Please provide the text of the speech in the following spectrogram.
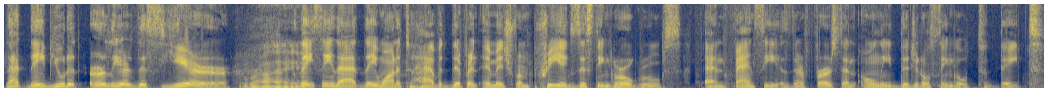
that debuted earlier this year. Right. They say that they wanted to have a different image from pre existing girl groups, and Fancy is their first and only digital single to date.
